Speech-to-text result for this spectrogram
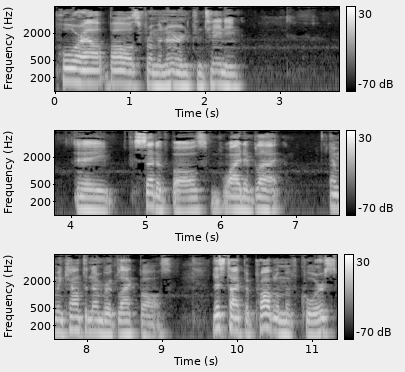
pour out balls from an urn containing a set of balls, white and black, and we count the number of black balls. This type of problem, of course,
